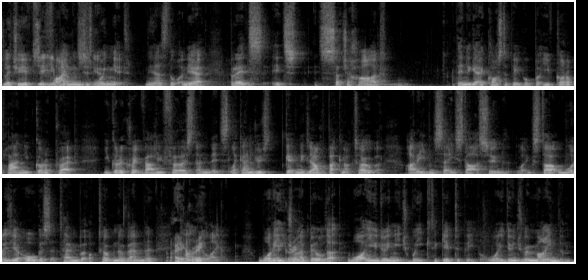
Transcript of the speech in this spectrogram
literally you're, you're flying and just yeah. winging it. Yeah, that's the one. Yeah, but it's it's it's such a hard thing to get across to people. But you've got a plan. You've got to prep You've got to create value first, and it's like Andrew gave an example back in October. I'd even say start sooner. Like start. What is your August, September, October, November I calendar agree. like? What are I you agree. trying to build up? What are you doing each week to give to people? What are you doing to remind them?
